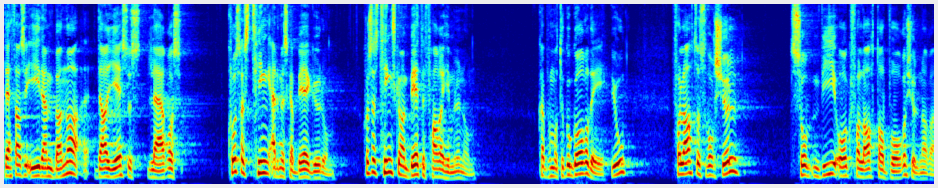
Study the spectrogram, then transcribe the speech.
Dette er altså i den bønna der Jesus lærer oss hva slags ting er det vi skal be Gud om. Hva slags ting skal man be til Far i himmelen om? Hva, på en måte, hvor går det i? Jo, forlat oss vår skyld, så vi òg forlater våre skyldnere.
